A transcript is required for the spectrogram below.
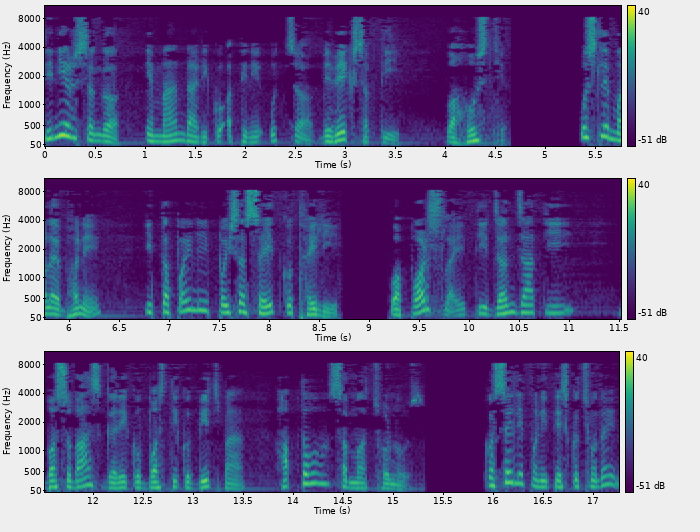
तिनीहरूसँग इमान्दारीको अति नै उच्च विवेक शक्ति वा होस थियो। उसले मलाई भने कि तपाईँले पैसा सहितको थैली वा पर्सलाई ती जनजाति बसोबास गरेको बस्तीको बीचमा हप्तौंसम्म छोड्नुहोस्। कसैले पनि त्यसको छुँदैन।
